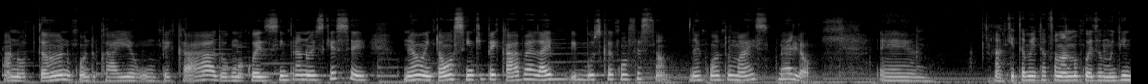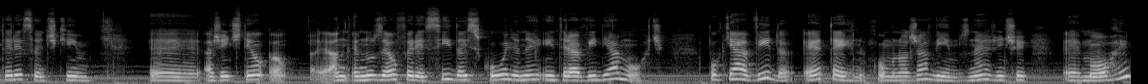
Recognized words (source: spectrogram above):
anotando quando cair algum pecado, alguma coisa assim, para não esquecer, né? Ou então, assim que pecar, vai lá e, e busca a confissão, né? Quanto mais, melhor. É, aqui também está falando uma coisa muito interessante, que é, a gente tem, nos é oferecida a escolha né, entre a vida e a morte porque a vida é eterna, como nós já vimos, né? A gente é, morre,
